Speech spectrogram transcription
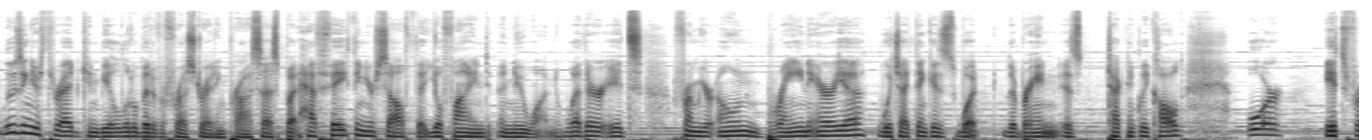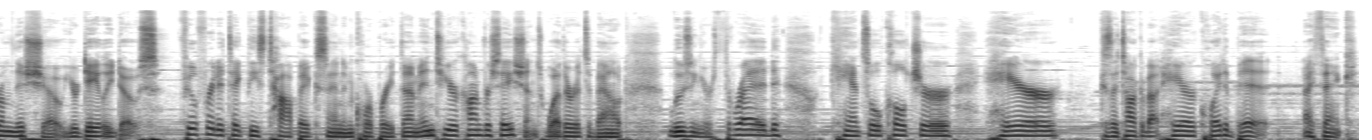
Losing your thread can be a little bit of a frustrating process, but have faith in yourself that you'll find a new one, whether it's from your own brain area, which I think is what the brain is technically called, or it's from this show, your daily dose. Feel free to take these topics and incorporate them into your conversations, whether it's about losing your thread, cancel culture, hair, because I talk about hair quite a bit, I think.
